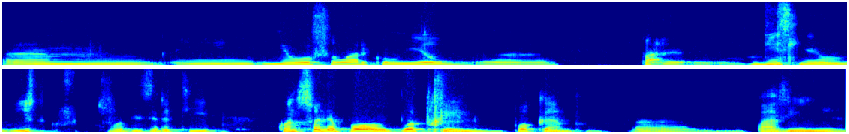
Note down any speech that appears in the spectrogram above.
um, e, e, eu a falar com ele, uh, disse-lhe isto que vou dizer a ti. Quando se olha para o, para o terreno, para o campo, uh, para a vinha,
